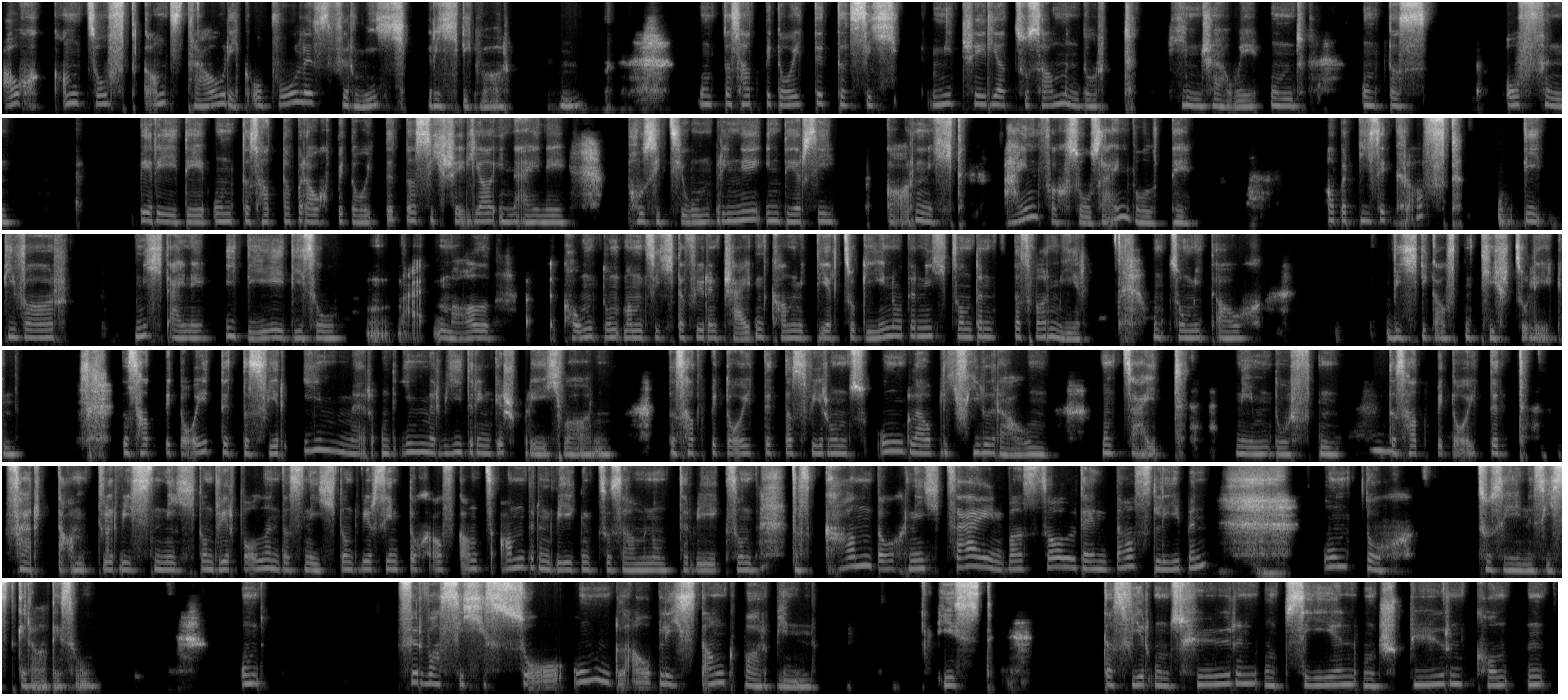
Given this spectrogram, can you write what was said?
auch ganz oft ganz traurig, obwohl es für mich richtig war. Mhm. Und das hat bedeutet, dass ich mit Celia zusammen dort hinschaue und, und das offen berede. Und das hat aber auch bedeutet, dass ich Celia in eine Position bringe, in der sie gar nicht einfach so sein wollte. Aber diese Kraft, die, die war nicht eine Idee, die so mal kommt und man sich dafür entscheiden kann, mit dir zu gehen oder nicht, sondern das war mir und somit auch wichtig auf den Tisch zu legen. Das hat bedeutet, dass wir immer und immer wieder im Gespräch waren. Das hat bedeutet, dass wir uns unglaublich viel Raum und Zeit nehmen durften. Mhm. Das hat bedeutet, verdammt, wir wissen nicht und wir wollen das nicht und wir sind doch auf ganz anderen Wegen zusammen unterwegs und das kann doch nicht sein. Was soll denn das Leben? Und doch zu sehen, es ist gerade so. Und für was ich so unglaublich dankbar bin, ist, dass wir uns hören und sehen und spüren konnten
